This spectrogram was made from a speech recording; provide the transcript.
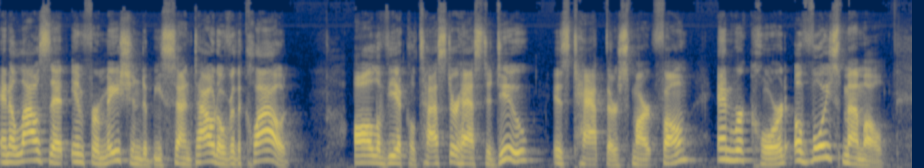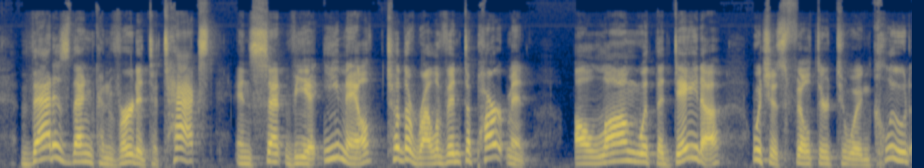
and allows that information to be sent out over the cloud. All a vehicle tester has to do is tap their smartphone and record a voice memo. That is then converted to text and sent via email to the relevant department, along with the data, which is filtered to include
